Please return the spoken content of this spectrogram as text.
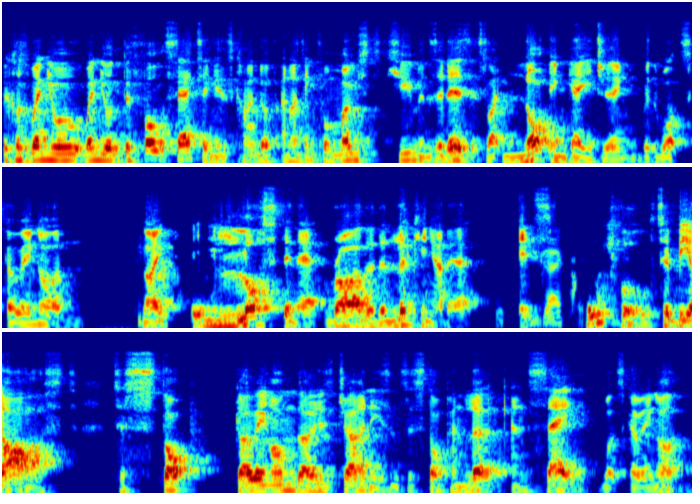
because when your when your default setting is kind of and i think for most humans it is it's like not engaging with what's going on. Like being lost in it rather than looking at it. It's exactly. painful to be asked to stop going on those journeys and to stop and look and say what's going on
